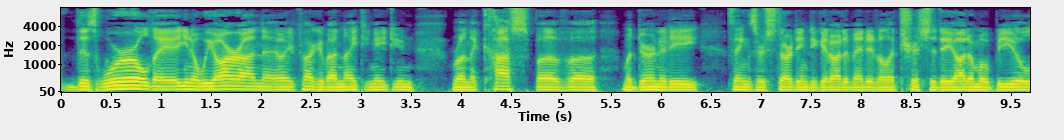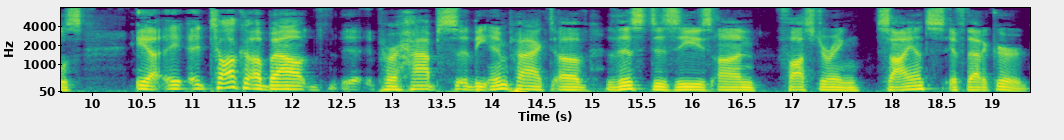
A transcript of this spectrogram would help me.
this world. Uh, you know, we are on. Uh, we're talking about 1918. We're on the cusp of uh, modernity. Things are starting to get automated, electricity, automobiles. Yeah, talk about perhaps the impact of this disease on fostering science, if that occurred.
